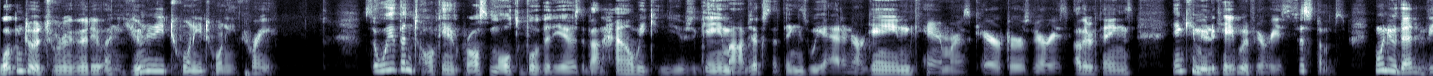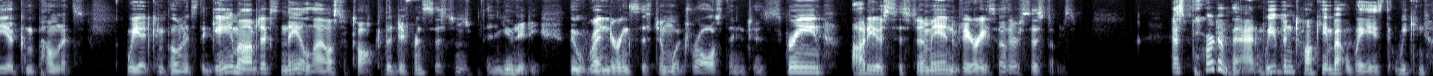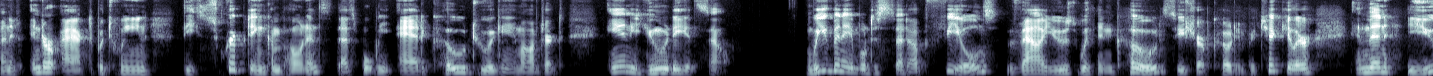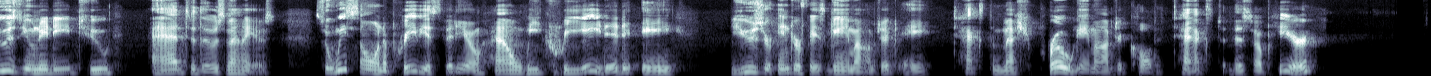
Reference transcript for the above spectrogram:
Welcome to a tutorial video on Unity 2023. So we've been talking across multiple videos about how we can use game objects, the things we add in our game, cameras, characters, various other things, and communicate with various systems. And we do that via components. We add components to game objects and they allow us to talk to the different systems within Unity. The rendering system, what draws things to the screen, audio system, and various other systems. As part of that, we've been talking about ways that we can kind of interact between the scripting components, that's what we add code to a game object, and Unity itself. We've been able to set up fields, values within code, C Sharp code in particular, and then use Unity to add to those values. So we saw in a previous video how we created a user interface game object, a text mesh pro game object called text, this up here,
